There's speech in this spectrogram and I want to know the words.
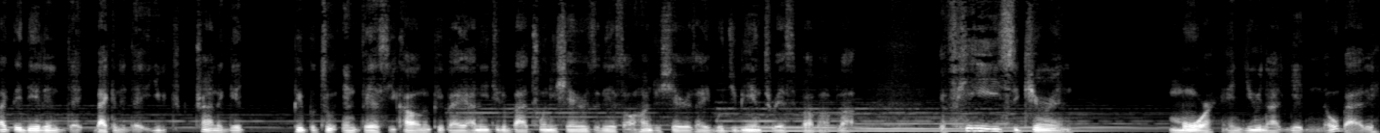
like they did in the day back in the day, you trying to get people to invest. You calling people, hey, I need you to buy 20 shares of this or 100 shares. Hey, would you be interested? Blah, blah, blah. If he's securing more and you're not getting nobody,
